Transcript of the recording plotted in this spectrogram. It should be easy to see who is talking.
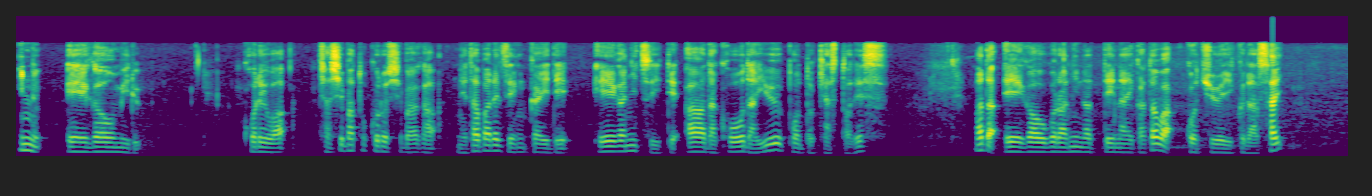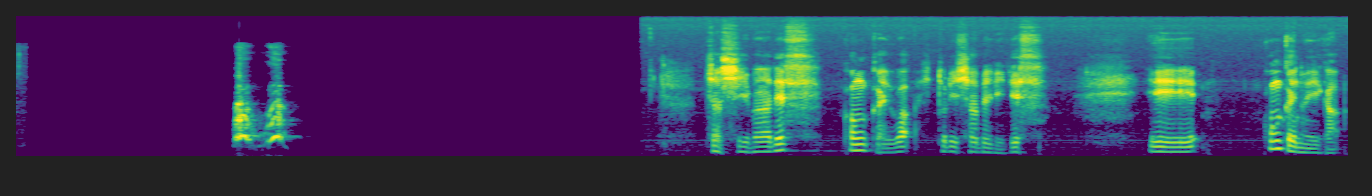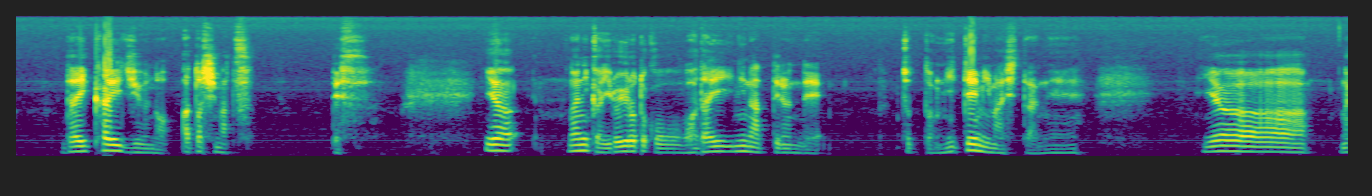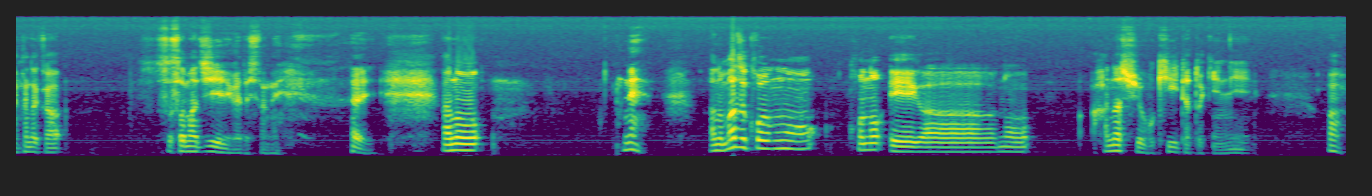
Speaker 1: 犬映画を見る。これは茶芝と黒芝がネタバレ全開で映画についてああだこうだいうポッドキャストです。まだ映画をご覧になっていない方はご注意ください。茶芝です。今回は一人喋りです。えー、今回の映画大怪獣の後始末。です。いや何かいろいろとこう話題になってるんでちょっと見てみましたね。いやーなかなか凄まじい映画でしたね。はい。あのねあのまずこのこの映画の話を聞いた時にあ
